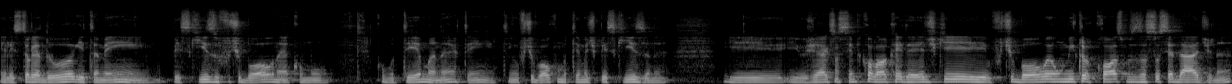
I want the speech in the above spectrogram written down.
ele é historiador e também pesquisa o futebol, né, como como tema, né? Tem tem o futebol como tema de pesquisa, né? E, e o Jackson sempre coloca a ideia de que o futebol é um microcosmos da sociedade, né?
